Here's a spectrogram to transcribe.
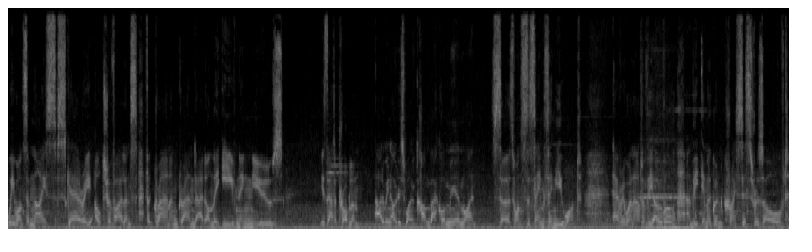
We want some nice, scary ultra-violence for Gran and Grandad on the evening news. Is that a problem? How do we know this won't come back on me and mine? Sirs wants the same thing you want. Everyone out of the Oval and the immigrant crisis resolved.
